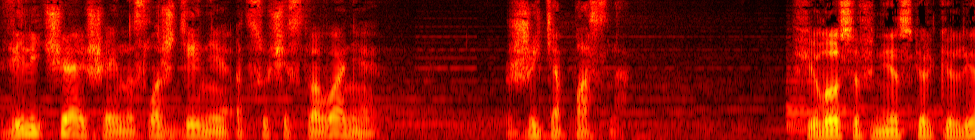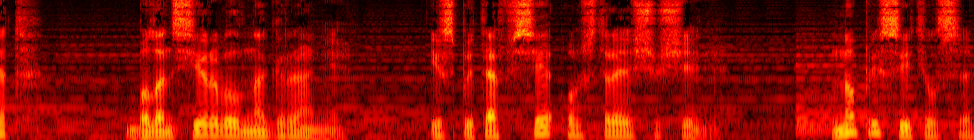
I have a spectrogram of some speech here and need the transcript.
Величайшее наслаждение от существования – жить опасно. Философ несколько лет балансировал на грани, испытав все острые ощущения, но присытился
